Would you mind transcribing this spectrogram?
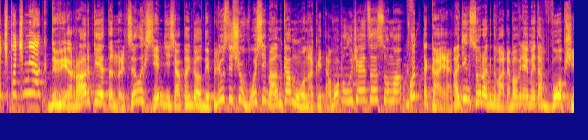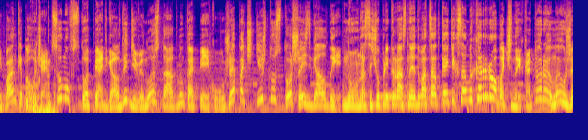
Эчпачмяк. Две рарки это 0,7 голды, плюс еще 8 анкамонок. Итого получается сумма вот такая. 1,42. Добавляем это в общий банк и получаем сумму в 105 голды 91 копейку. Уже почти что 106 голды. Но у нас еще прекрасная двадцатка этих самых коробочных, которую мы уже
